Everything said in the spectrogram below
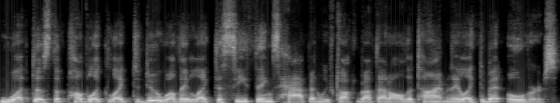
what does the public like to do? Well, they like to see things happen. We've talked about that all the time, and they like to bet overs.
